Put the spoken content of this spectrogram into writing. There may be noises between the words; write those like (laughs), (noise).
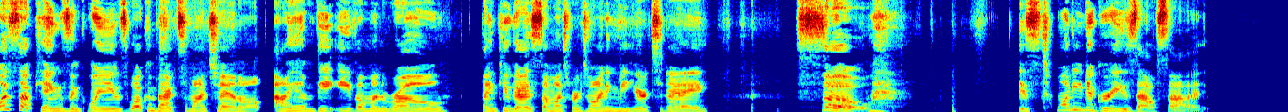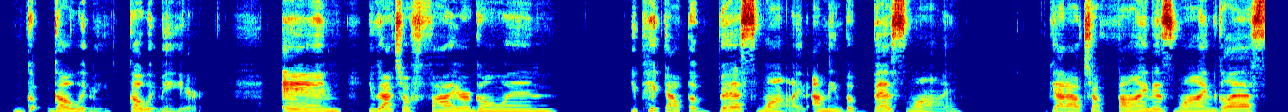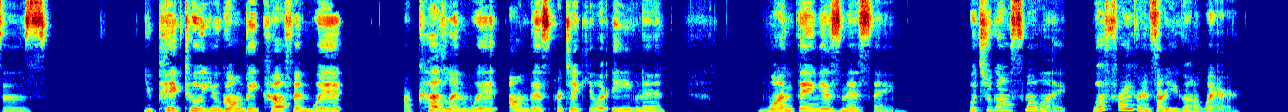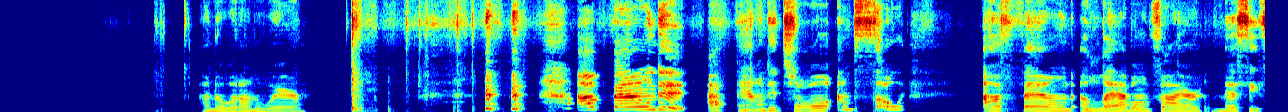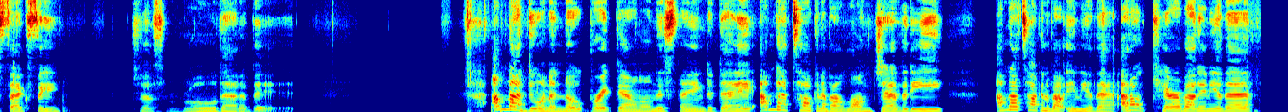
What's up, kings and queens? Welcome back to my channel. I am the Eva Monroe. Thank you guys so much for joining me here today. So, it's 20 degrees outside. Go, go with me. Go with me here. And you got your fire going. You picked out the best wine. I mean, the best wine. You got out your finest wine glasses. You picked who you gonna be cuffing with or cuddling with on this particular evening. One thing is missing. What you gonna smell like? What fragrance are you gonna wear? I know what I'm gonna. (laughs) I found it. I found it, y'all. I'm so I found a lab on fire, messy, sexy, just rolled out of bed. I'm not doing a note breakdown on this thing today. I'm not talking about longevity. I'm not talking about any of that. I don't care about any of that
